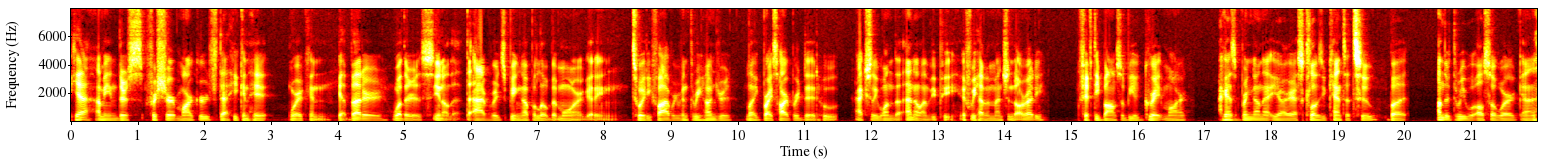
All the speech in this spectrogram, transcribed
yeah, I mean, there's for sure markers that he can hit where it can get better, whether it's, you know, the, the average being up a little bit more, getting 285 or even 300, like Bryce Harper did, who actually won the NL MVP, if we haven't mentioned already. 50 bombs would be a great mark. I guess bring down that ERA as close you can to two, but under three will also work. And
